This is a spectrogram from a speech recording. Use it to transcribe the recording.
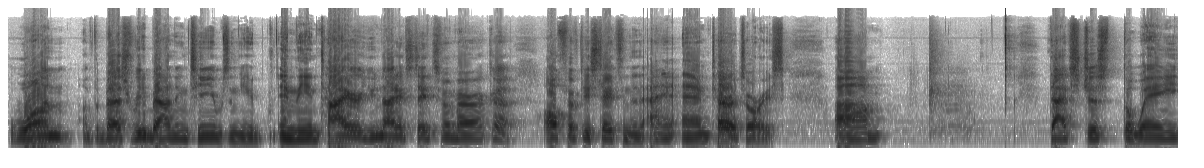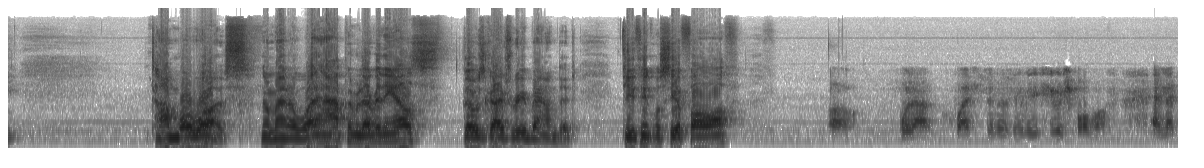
one of the best rebounding teams in the in the entire United States of America, all 50 states and, and, and territories. Um, that's just the way Tom Moore was. No matter what happened with everything else, those guys rebounded. Do you think we'll see a fall off? Oh, without question, there's going to be a huge fall off. And that's,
